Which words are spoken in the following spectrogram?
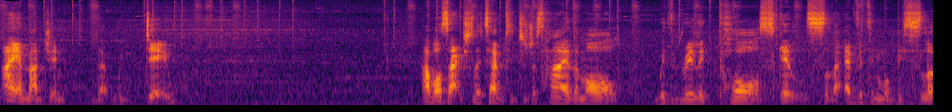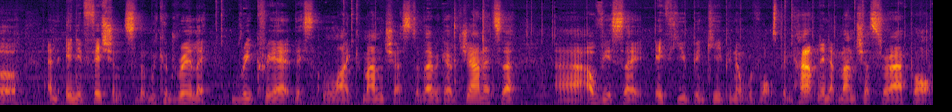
I imagine that we do. I was actually tempted to just hire them all with really poor skills so that everything would be slow and inefficient so that we could really recreate this like Manchester. There we go, janitor. Uh, obviously, if you've been keeping up with what's been happening at Manchester Airport,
